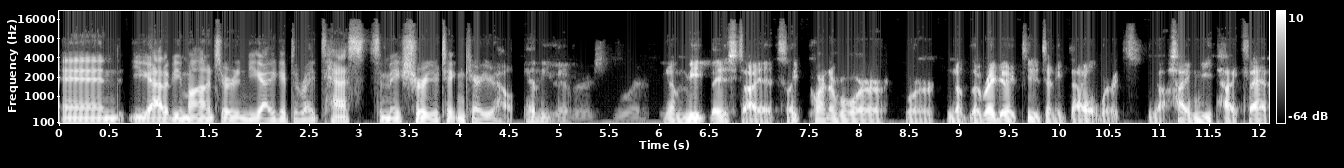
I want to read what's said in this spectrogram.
and you got to be monitored and you got to get the right tests to make sure you're taking care of your health. Have you ever explored, you know, meat-based diets like carnivore or, you know, the regular ketogenic diet where it's, you know, high meat, high fat,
